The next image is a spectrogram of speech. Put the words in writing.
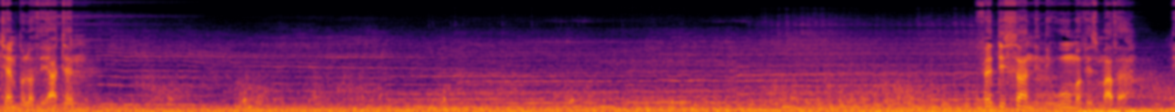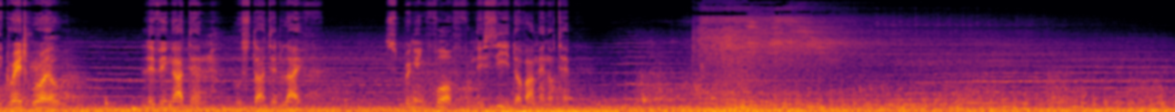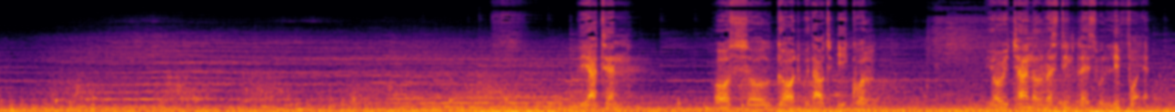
Temple of the Aten. Fed the sun in the womb of his mother, the great royal living Aten who started life, springing forth from the seed of Amenhotep. Eternal resting place will live forever.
